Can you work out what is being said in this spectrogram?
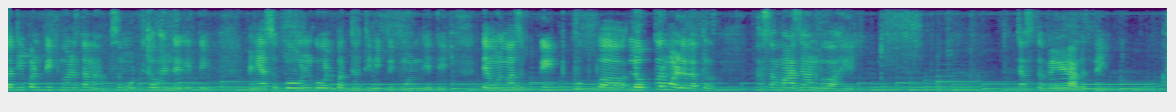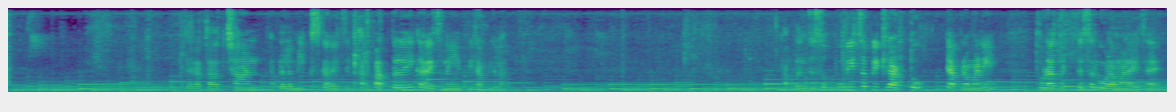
कधी पण पीठ मळताना असं मोठं भांडं घेते आणि असं गोल गोल पद्धतीने पीठ मळून घेते. त्यामुळे माझं पीठ खूप लवकर मळलं जातं. असा माझा अनुभव आहे. जास्त वेळ लागत नाही. तर आता छान आपल्याला मिक्स करायचं फार पातळही करायचं नाही पीठ आपल्याला. आपण जसं पुरीचं पीठ लाटतो त्याप्रमाणे थोडा घट्टसर गोळा मळायचा आहे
